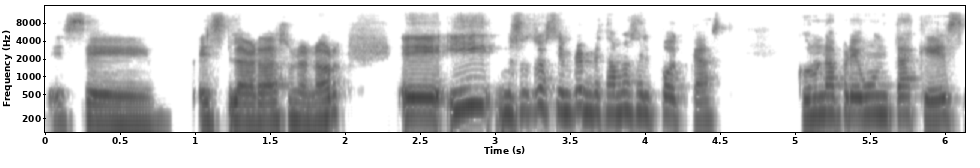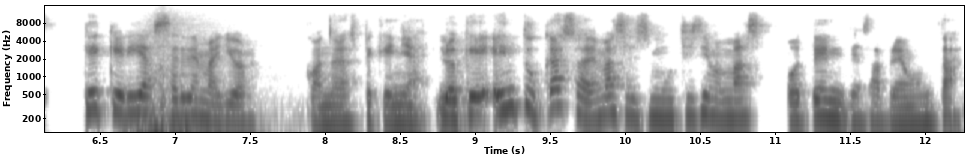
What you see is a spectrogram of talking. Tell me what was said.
Es, es la verdad, es un honor. Eh, y nosotros siempre empezamos el podcast con una pregunta que es, ¿qué querías ser de mayor? Cuando eras pequeña. Lo que en tu caso además es muchísimo más potente esa pregunta,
